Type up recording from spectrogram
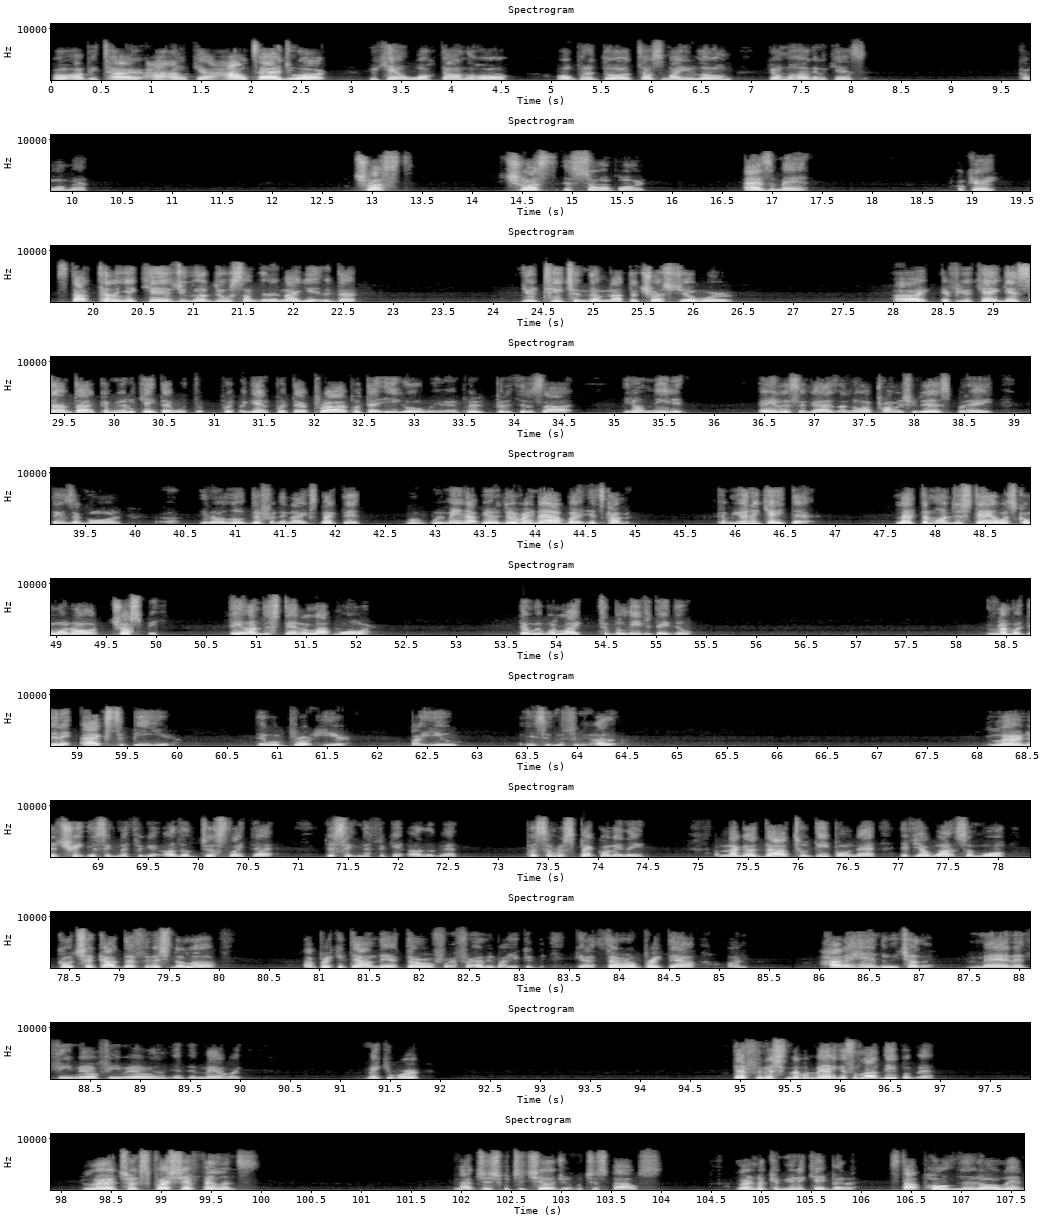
Oh, I'll be tired. I don't care how tired you are. You can't walk down the hall, open the door, tell somebody you love them, give them a hug and a kiss. Come on, man. Trust. Trust is so important as a man. Okay? Stop telling your kids you're going to do something and not getting it done. You teaching them not to trust your word. All right. If you can't get something done, communicate that with them. Put again, put that pride, put that ego away, man. Put it, put it to the side. You don't need it. Hey, listen, guys. I know I promised you this, but hey, things are going, uh, you know, a little different than I expected. We, we may not be able to do it right now, but it's coming. Communicate that. Let them understand what's going on. Trust me, they understand a lot more than we would like to believe that they do. Remember, they didn't ask to be here. They were brought here by you and your significant other. Learn to treat your significant other just like that. Your significant other, man. Put some respect on their name. I'm not gonna dive too deep on that. If y'all want some more, go check out definition of love. I break it down there thorough for for everybody. You could get a thorough breakdown on how to handle each other man and female, female and, and, and male. Like, make it work. Definition of a man gets a lot deeper, man. Learn to express your feelings, not just with your children, with your spouse. Learn to communicate better. Stop holding it all in.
